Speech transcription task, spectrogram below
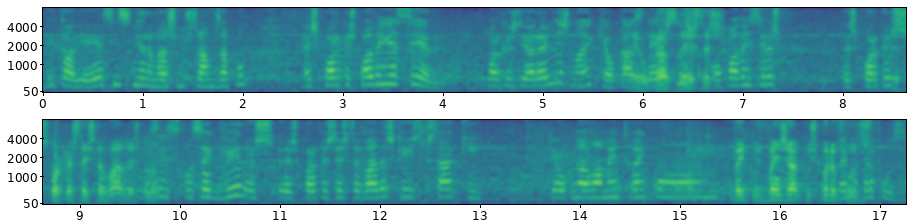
Vitória, é assim, senhora. Nós mostramos há pouco. As porcas podem é ser porcas de orelhas, não é? Que é o caso, É o destas, caso destas. Ou podem ser as, as porcas... As porcas testavadas, Não pronto. sei se consegue ver as, as porcas testavadas, que é isto que está aqui. Que é o que normalmente vem com, Vem, vem já com os vem com parafusos. parafuso.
